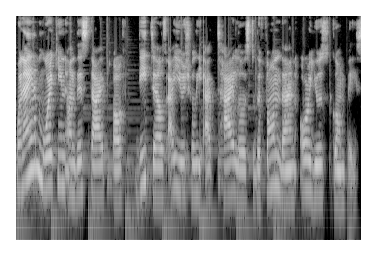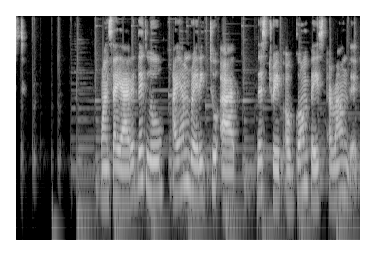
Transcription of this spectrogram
When I am working on this type of details, I usually add Tylose to the fondant or use gum paste. Once I added the glue, I am ready to add the strip of gum paste around it.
